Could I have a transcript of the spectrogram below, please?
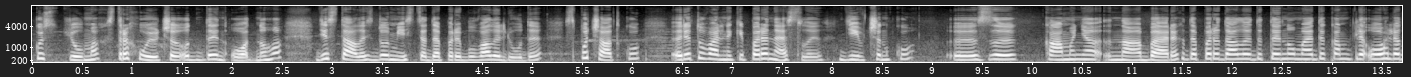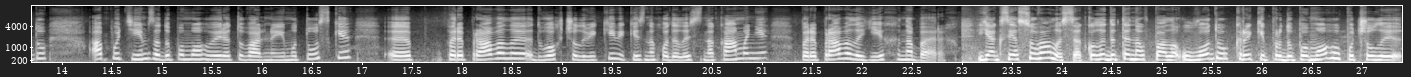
костюмах, страхуючи один одного, дістались до місця, де перебували люди. Спочатку рятувальники перенесли дівчинку е, з каменя на берег, де передали дитину медикам для огляду, а потім за допомогою рятувальної мотузки е, переправили двох чоловіків, які знаходились на камені, переправили їх на берег. Як з'ясувалося, коли дитина впала у воду, крики про допомогу почули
